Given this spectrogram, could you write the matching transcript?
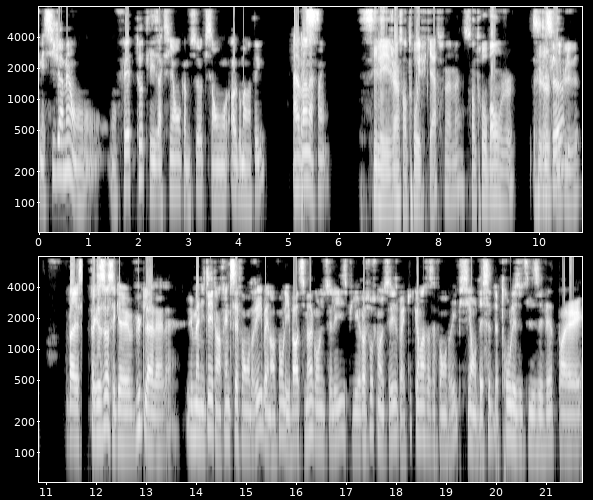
Mais si jamais on, on fait toutes les actions comme ça qui sont augmentées avant la fin. Si les gens sont trop efficaces finalement, sont trop bons au jeu, le jeu plus vite. Ben, fait que c'est ça, c'est que vu que l'humanité est en train de s'effondrer, ben dans le fond les bâtiments qu'on utilise puis les ressources qu'on utilise, ben tout commence à s'effondrer. Puis si on décide de trop les utiliser vite, ben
